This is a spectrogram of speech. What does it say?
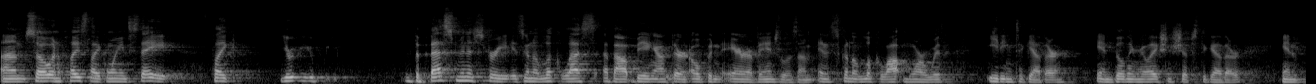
Um, so in a place like Wayne State, like you're, you, the best ministry is going to look less about being out there in open air evangelism, and it's going to look a lot more with eating together and building relationships together and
